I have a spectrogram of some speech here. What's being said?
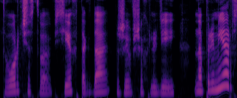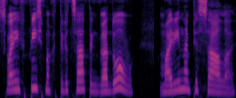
творчества всех тогда живших людей. Например, в своих письмах 30-х годов Марина писала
